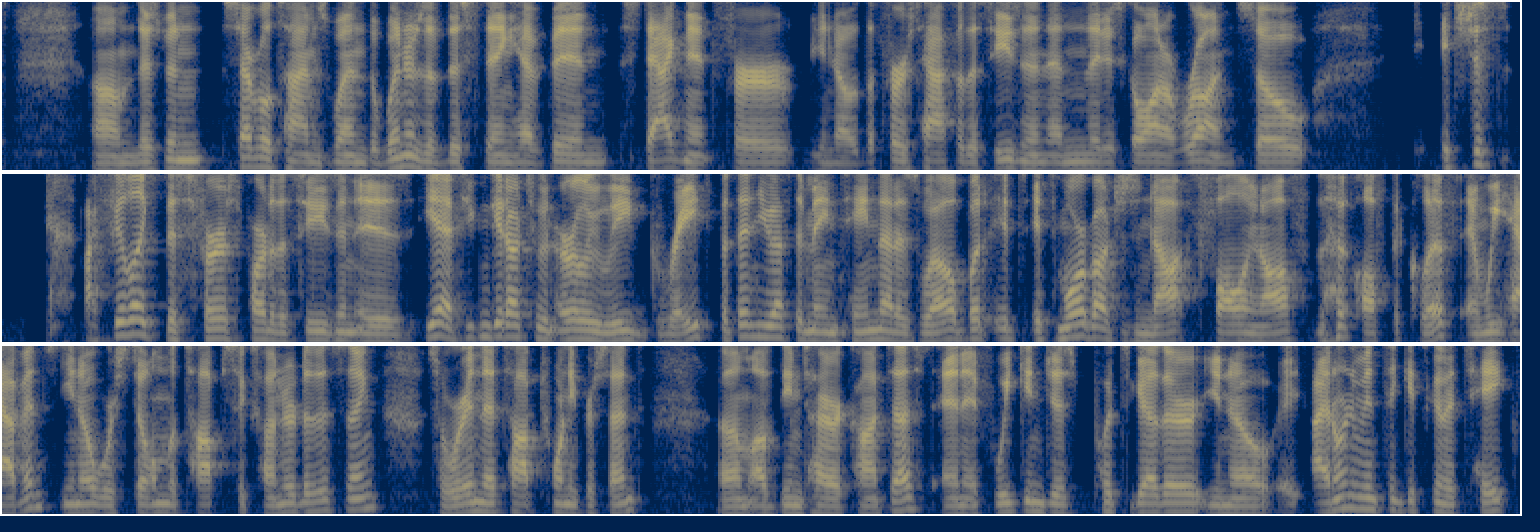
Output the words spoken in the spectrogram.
um, there's been several times when the winners of this thing have been stagnant for you know the first half of the season, and they just go on a run. So it's just I feel like this first part of the season is yeah, if you can get out to an early lead, great, but then you have to maintain that as well. But it's it's more about just not falling off the off the cliff, and we haven't. You know, we're still in the top 600 of this thing, so we're in the top 20 percent um, of the entire contest. And if we can just put together, you know, I don't even think it's going to take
